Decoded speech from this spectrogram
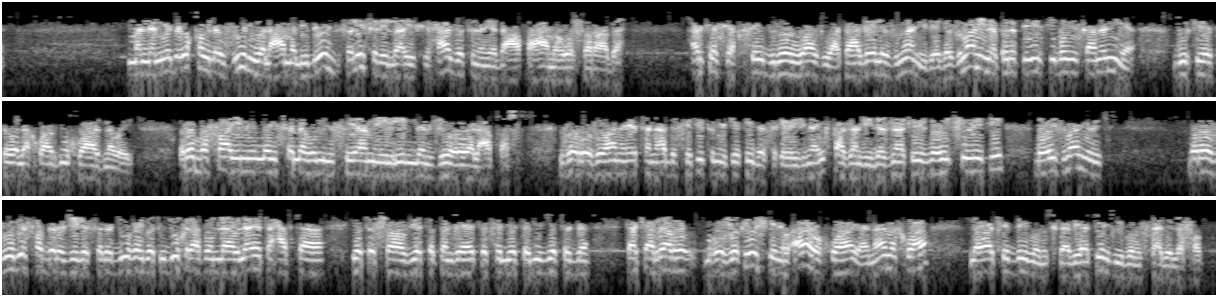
من لم يدع قول الزور والعمل به فليس لله في حاجة أن يدع طعامه وشرابه. هر کس یقصی درو واز و تعالی لزمانی دیگه زمانی نه پر پیسی بو انسان نیه. دور کیته ولا خواردن خواردنوي رب صائم ليس له من صيامه إلا الجوع والعطش. زۆر ڕۆژوانە هەیە تەنها بەسێتی تونێتەکەی دەسەکەی ژنایی قازانجی دەزناکەویش بەهۆی چێتی بەهۆی زمانیویت بەڕۆژۆ بێ سەد دەرەجەی لەسەر دوو غیبەت و دوو خراپم لا ولایەتە حفتا یەتە شاز یەتە پەنجە یەتە سل یەتە بیست یەتە دە تا کابرا ڕۆژەکەی شکێنەوە ئاوە خوا یا نانەخوا لەواتێت دەی بۆ نسکابیا پێنجی بۆ نسکابێ لە فەڵ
